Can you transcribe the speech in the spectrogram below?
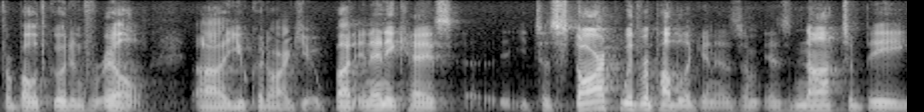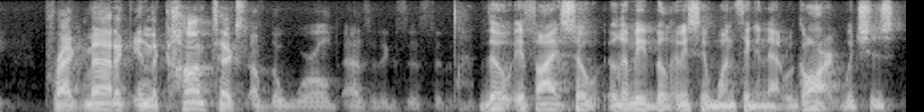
for both good and for ill, uh, you could argue. But in any case, to start with republicanism is not to be pragmatic in the context of the world as it existed. Though, if I so let me let me say one thing in that regard, which is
